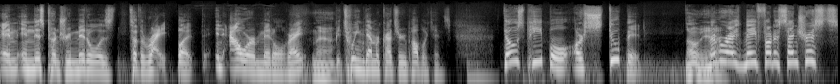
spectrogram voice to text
and in this country, middle is to the right, but in our middle, right, Yeah. between Democrats and Republicans, those people are stupid. Oh yeah. Remember, I made fun of centrists.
